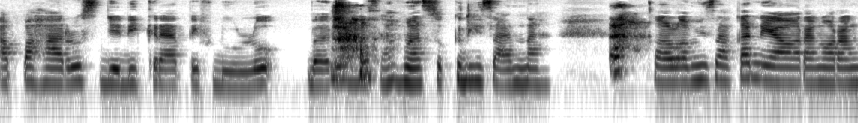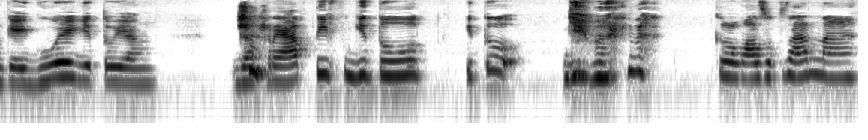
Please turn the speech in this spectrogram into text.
apa harus jadi kreatif dulu baru bisa masuk di sana? Kalau misalkan ya orang-orang kayak gue gitu yang gak kreatif gitu itu gimana kalau masuk sana?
